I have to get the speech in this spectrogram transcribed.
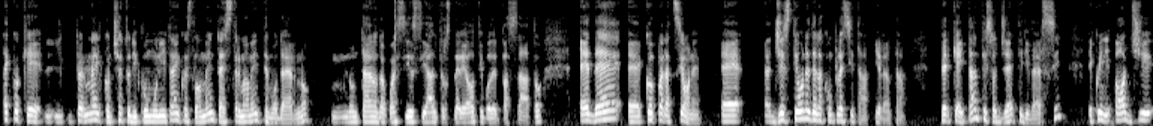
Ecco che per me il concetto di comunità in questo momento è estremamente moderno, lontano da qualsiasi altro stereotipo del passato, ed è eh, cooperazione, è eh, gestione della complessità in realtà, perché hai tanti soggetti diversi e quindi oggi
